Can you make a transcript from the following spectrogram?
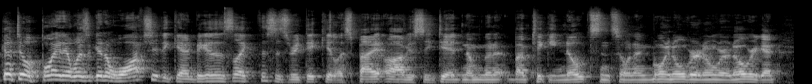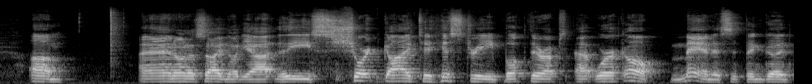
got to a point I wasn't gonna watch it again because it's like this is ridiculous. But I obviously did, and I'm gonna I'm taking notes and so on. I'm going over and over and over again. Um, and on a side note, yeah, the short guide to history book there up at work. Oh man, this has been good.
